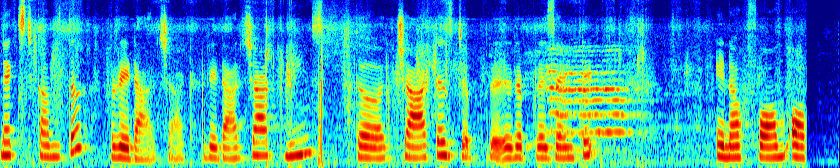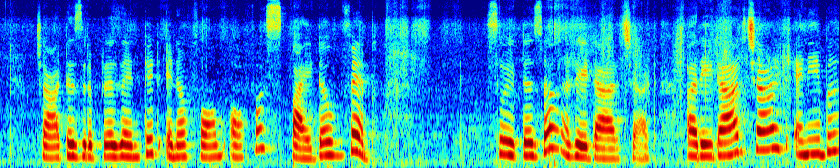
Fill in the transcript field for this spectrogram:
Next comes the radar chart. Radar chart means the chart is represented in a form of chart is represented in a form of a spider web so it is a radar chart. A radar chart enable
